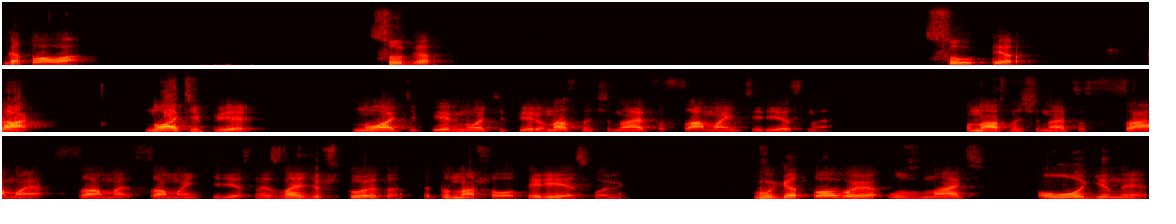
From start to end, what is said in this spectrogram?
Готово? Супер. Супер. Так, ну а теперь, ну а теперь, ну а теперь, у нас начинается самое интересное. У нас начинается самое-самое-самое интересное. Знаете, что это? Это наша лотерея с вами. Вы готовы узнать логины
